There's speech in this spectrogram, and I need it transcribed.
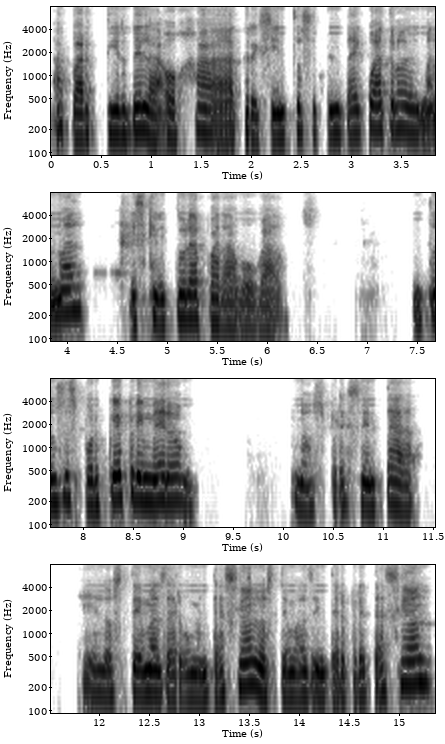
a partir de la hoja 374 del manual, escritura para abogados. Entonces, ¿por qué primero nos presenta eh, los temas de argumentación, los temas de interpretación?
